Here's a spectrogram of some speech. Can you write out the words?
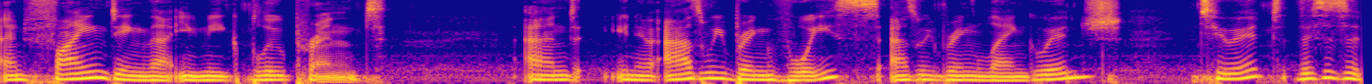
and finding that unique blueprint. And, you know, as we bring voice, as we bring language, to it. This is a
